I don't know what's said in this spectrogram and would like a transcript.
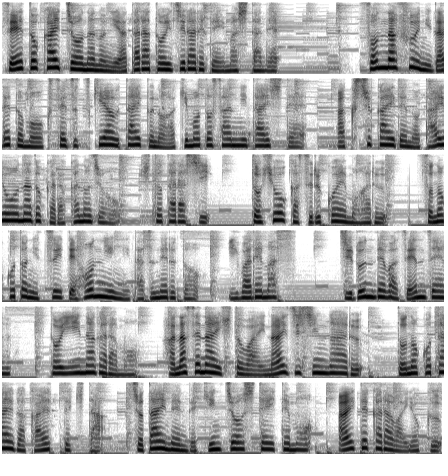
生徒会長なのにやたらといじられていましたね。そんな風に誰とも臆せず付き合うタイプの秋元さんに対して握手会での対応などから彼女を人たらしと評価する声もある。そのことについて本人に尋ねると言われます。自分では全然と言いながらも話せない人はいない自信があるとの答えが返ってきた初対面で緊張していても相手からはよく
